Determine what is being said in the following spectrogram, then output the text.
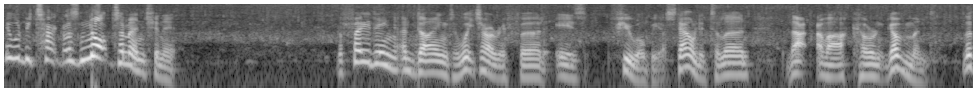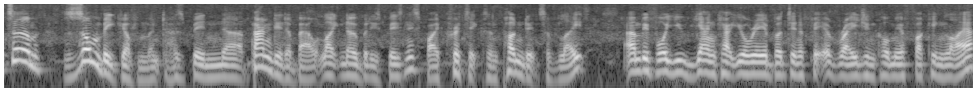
It would be tactless not to mention it. The fading and dying to which I referred is, few will be astounded to learn, that of our current government. The term zombie government has been uh, bandied about like nobody's business by critics and pundits of late. And before you yank out your earbuds in a fit of rage and call me a fucking liar,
